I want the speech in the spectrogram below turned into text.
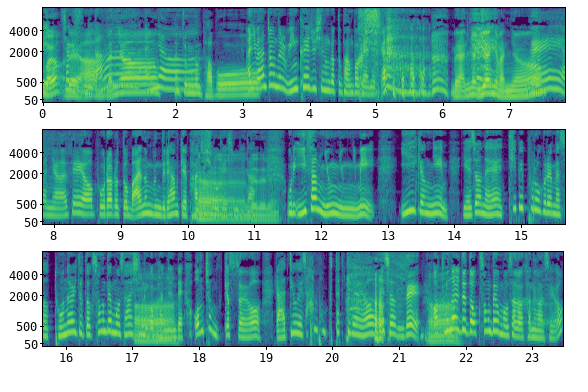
이건가요? 저기 네. 아, 있습니다. 안녕. 안녕. 한쪽 눈 바보. 아니면 한쪽 눈을 윙크 해 주시는 것도 방법이 아닐까. 네, 안녕. 이하님 안녕. 네, 안녕하세요. 보라로 또 많은 분들이 함께 봐주시고 아, 계십니다. 네네네. 우리 2366님이 이희경님 예전에 TV 프로그램에서 도널드 덕 성대모사 하시는 거 아. 봤는데 엄청 웃겼어요. 라디오에서 한번 부탁드려요 하셨는데 아, 아. 도널드 덕 성대모사가 가능하세요?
